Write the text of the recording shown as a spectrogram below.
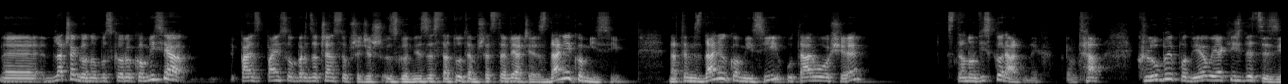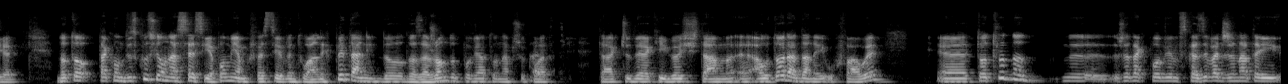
e, dlaczego? No bo skoro komisja, Państwo bardzo często przecież zgodnie ze statutem przedstawiacie zdanie komisji, na tym zdaniu komisji utarło się stanowisko radnych, prawda? Kluby podjęły jakieś decyzje. No to taką dyskusją na sesji, ja pomijam kwestię ewentualnych pytań do, do zarządu powiatu na przykład, tak, czy do jakiegoś tam e, autora danej uchwały, e, to trudno, że tak powiem, wskazywać, że na tej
